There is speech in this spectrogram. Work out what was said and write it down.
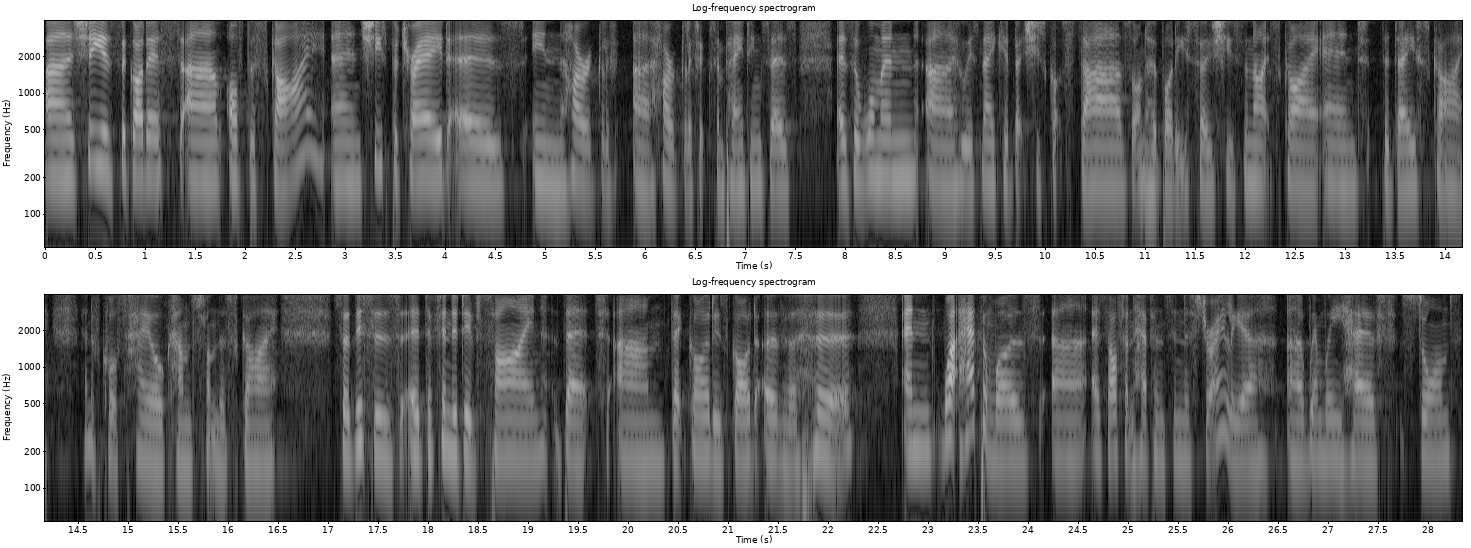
uh, she is the goddess um, of the sky, and she's portrayed as in hieroglyph- uh, hieroglyphics and paintings as, as a woman uh, who is naked, but she's got stars on her body. So she's the night sky and the day sky. And of course, hail comes from the sky. So this is a definitive sign that, um, that God is God over her. And what happened was, uh, as often happens in Australia uh, when we have storms,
